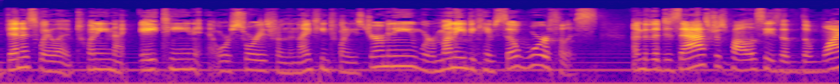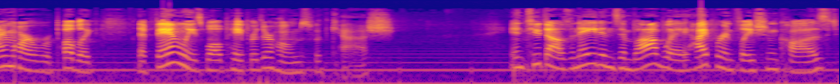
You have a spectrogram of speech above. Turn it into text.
Venezuela in 2018 or stories from the 1920s Germany, where money became so worthless under the disastrous policies of the Weimar Republic that families wallpapered their homes with cash. In 2008 in Zimbabwe, hyperinflation caused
